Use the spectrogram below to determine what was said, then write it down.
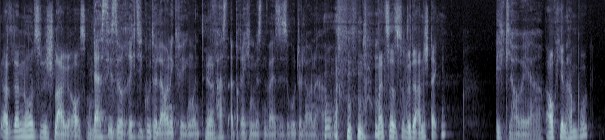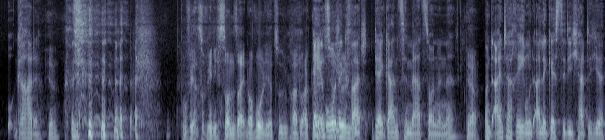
Also dann holst du den Schlager raus. Um. Dass die so richtig gute Laune kriegen und Ja. fast abbrechen müssen, weil sie so gute Laune haben. Meinst du, das würde anstecken? Ich glaube ja. Auch hier in Hamburg? Gerade. Ja. Wo wir ja so wenig Sonnenseiten, obwohl jetzt gerade aktuell Ey, ist ja ohne schön. Quatsch, der ganze März Sonne, ne? Ja. Und ein Tag Regen und alle Gäste, die ich hatte hier,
